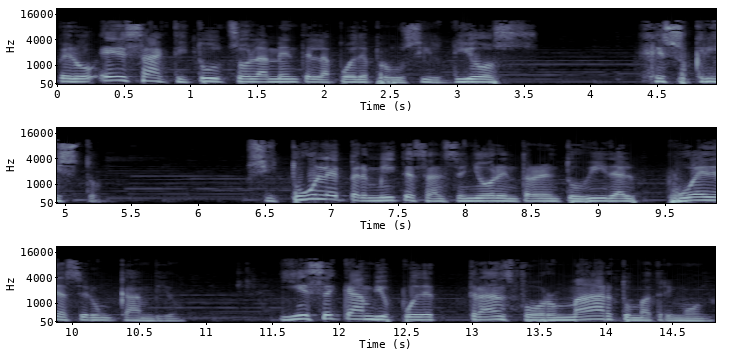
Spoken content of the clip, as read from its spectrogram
Pero esa actitud solamente la puede producir Dios, Jesucristo. Si tú le permites al Señor entrar en tu vida, Él puede hacer un cambio. Y ese cambio puede transformar tu matrimonio.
